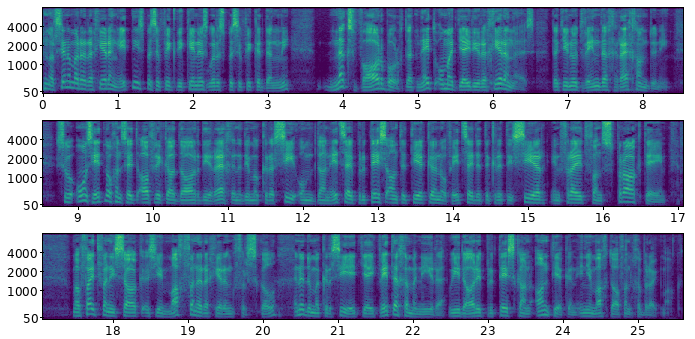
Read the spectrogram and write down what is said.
Maar sê nou maar 'n regering het nie spesifiek die kennis oor 'n spesifieke ding nie. Niks waarborg dat net omdat jy die regering is, dat jy noodwendig reg gaan doen nie. So ons het nog in Suid-Afrika daardie reg in 'n demokrasie om dan het sy protes aan te teken of het sy dit te kritiseer en vryheid van spraak te hê. Maar feit van die saak is jy mag van 'n regering verskil. In 'n demokrasie het jy wettige maniere hoe jy daardie protes kan aanteken en jy mag daarvan gebruik maak.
